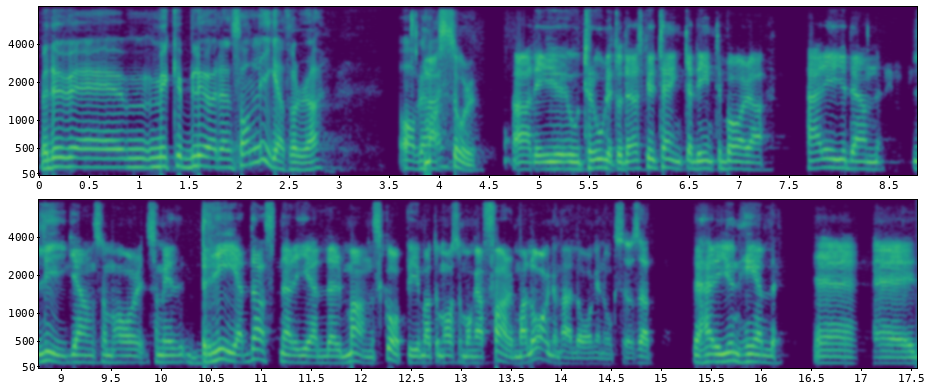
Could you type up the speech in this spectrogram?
Men du, eh, mycket blöder en sån liga tror du? Då? Av det här? Massor. Ja, det är ju otroligt och där ska vi tänka, det är inte bara... Här är ju den ligan som, har, som är bredast när det gäller manskap i och med att de har så många farmarlag de här lagen också. Så att det här är ju en hel... Eh, eh,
